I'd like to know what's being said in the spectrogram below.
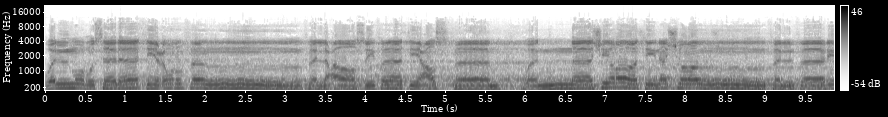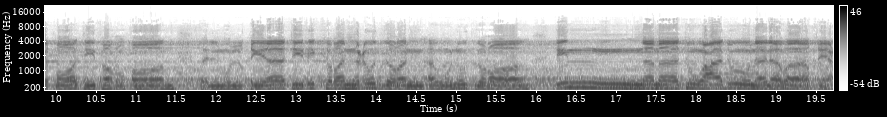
والمرسلات عرفا فالعاصفات عصفا والناشرات نشرا فالفارقات فرقا فالملقيات ذكرا عذرا أو نذرا إنما توعدون لواقع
